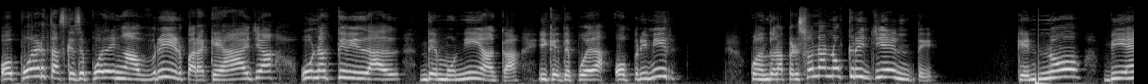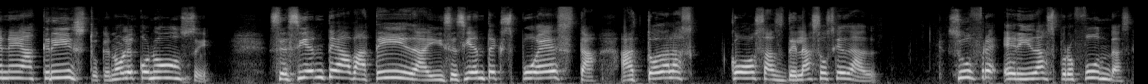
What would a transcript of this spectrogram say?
o puertas que se pueden abrir para que haya una actividad demoníaca y que te pueda oprimir. Cuando la persona no creyente, que no viene a Cristo, que no le conoce, se siente abatida y se siente expuesta a todas las cosas de la sociedad, sufre heridas profundas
